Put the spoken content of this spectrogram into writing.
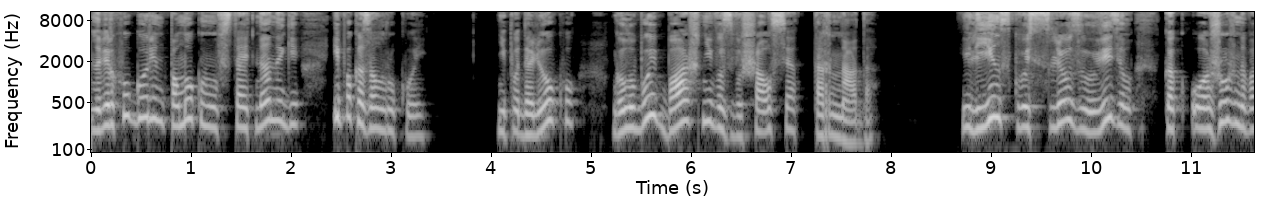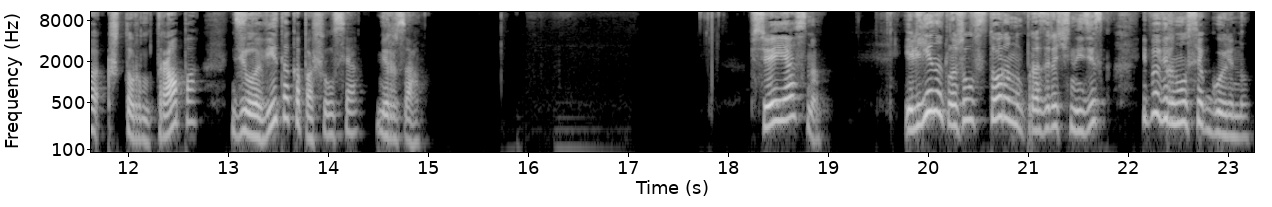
Наверху Горин помог ему встать на ноги и показал рукой. Неподалеку голубой башни возвышался торнадо. Ильин сквозь слезы увидел, как у ажурного штормтрапа деловито копошился мерза. «Все ясно». Ильин отложил в сторону прозрачный диск и повернулся к Горину.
